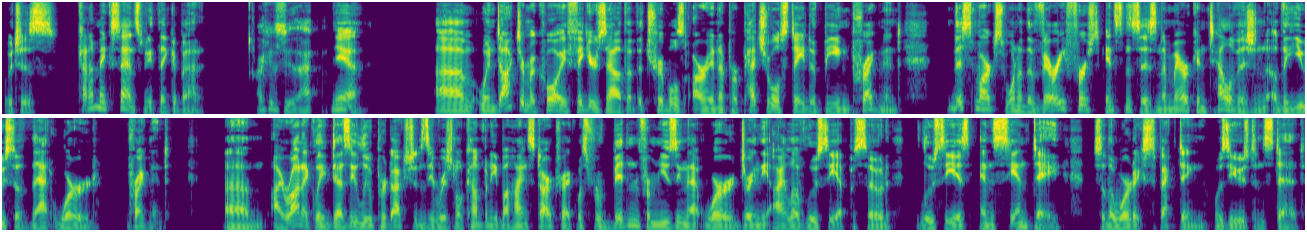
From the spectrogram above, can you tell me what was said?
which is kind of makes sense when you think about it. I can see that. Yeah. Um, when Dr. McCoy figures out that the Tribbles are in a perpetual state of being pregnant, this marks one of the very first instances in American television of the use of that word, pregnant. Um, ironically, Desilu Productions, the original company behind Star Trek, was forbidden from using that word during the I Love Lucy episode, Lucy is enceinte, so the word expecting was used instead.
